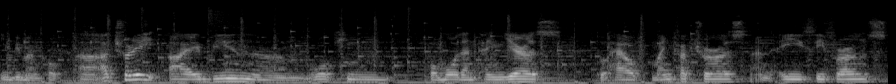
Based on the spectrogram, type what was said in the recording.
in BIM&CO. Uh, actually, I've been um, working for more than 10 years to help manufacturers and AEC firms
